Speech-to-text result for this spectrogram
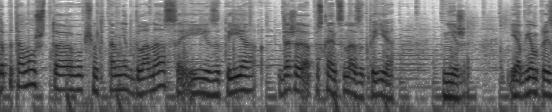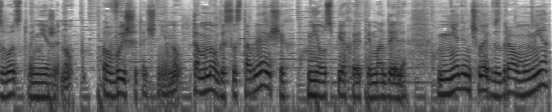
Да потому что, в общем-то, там нет ГЛОНАССа и ZTE, даже опускная цена ZTE ниже. И объем производства ниже. Ну, выше точнее. Ну, там много составляющих неуспеха этой модели. Ни один человек в здравом уме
